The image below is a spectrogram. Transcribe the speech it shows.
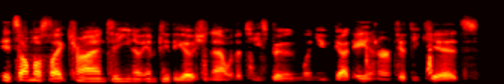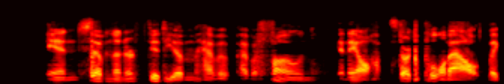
It's almost like trying to, you know, empty the ocean out with a teaspoon when you've got 850 kids and 750 of them have a have a phone and they all start to pull them out like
